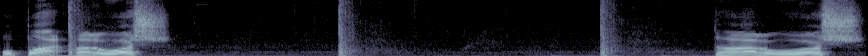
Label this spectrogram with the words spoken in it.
Опа, хорош. Хорош.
